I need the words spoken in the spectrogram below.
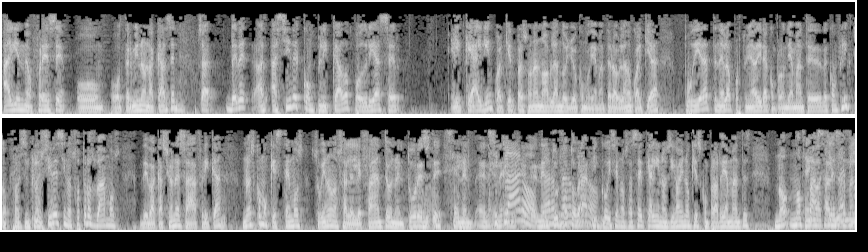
alguien me ofrece o, o termino en la cárcel. O sea, debe, a- así de complicado podría ser el que alguien, cualquier persona, no hablando yo como diamantero, hablando cualquiera, pudiera tener la oportunidad de ir a comprar un diamante de, de conflicto. supuesto. Inclusive si nosotros vamos de vacaciones a África, no es como que estemos subiéndonos al elefante o en el tour este, Sí. en el, en- Sí, en- claro, en el claro, tour claro, fotográfico claro. y se nos acerque alguien y nos diga, oye, no quieres comprar diamantes. No, no Tengo pasa de esa no es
